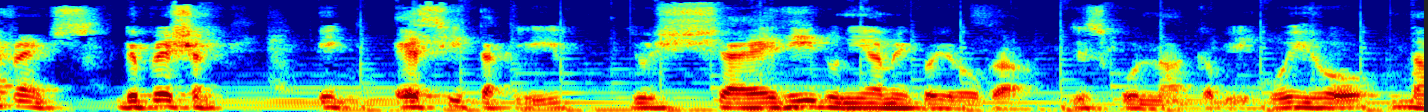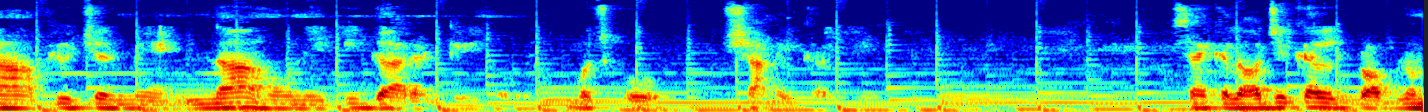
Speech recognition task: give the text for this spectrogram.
फ्रेंड्स डिप्रेशन एक ऐसी तकलीफ़ जो शायद ही दुनिया में कोई होगा, जिसको ना कभी हुई हो, ना फ्यूचर में ना होने की गारंटी हो, मुझको शामिल कर करके। साइकोलॉजिकल प्रॉब्लम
